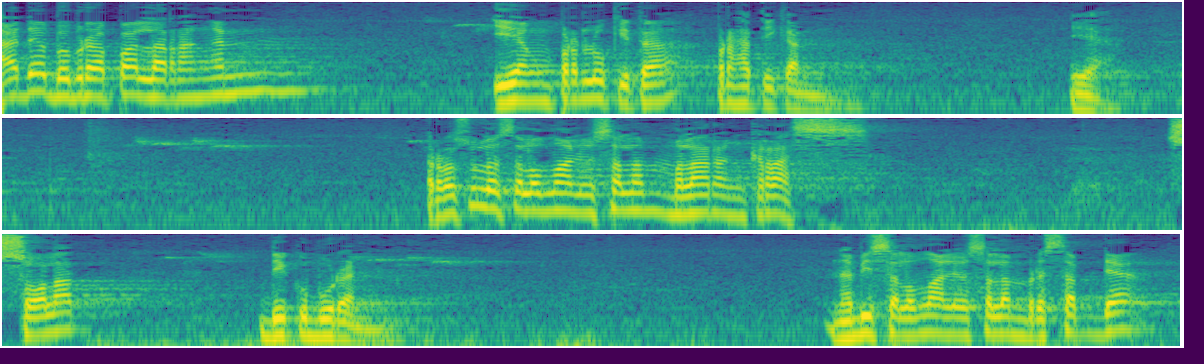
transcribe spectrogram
ada beberapa larangan yang perlu kita perhatikan. Ya. Rasulullah sallallahu alaihi wasallam melarang keras salat di kuburan. Nabi sallallahu alaihi wasallam bersabda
